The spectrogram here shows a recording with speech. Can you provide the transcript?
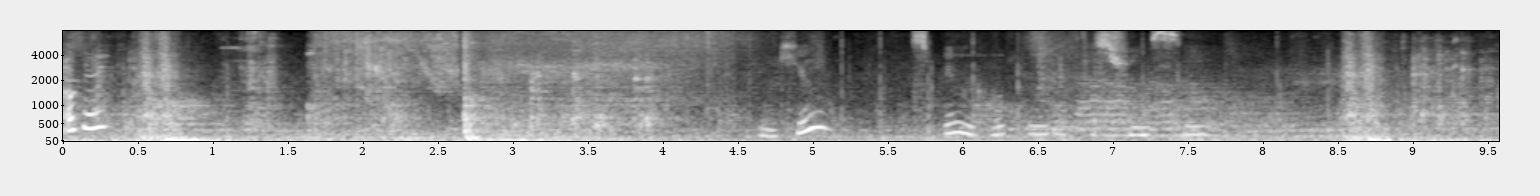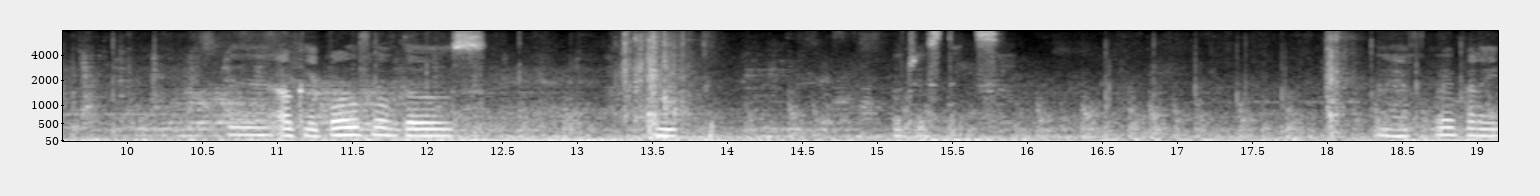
Okay. Thank you. it's been Spin cooking efficiency. Uh, okay, both of those need logistics. I have everybody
